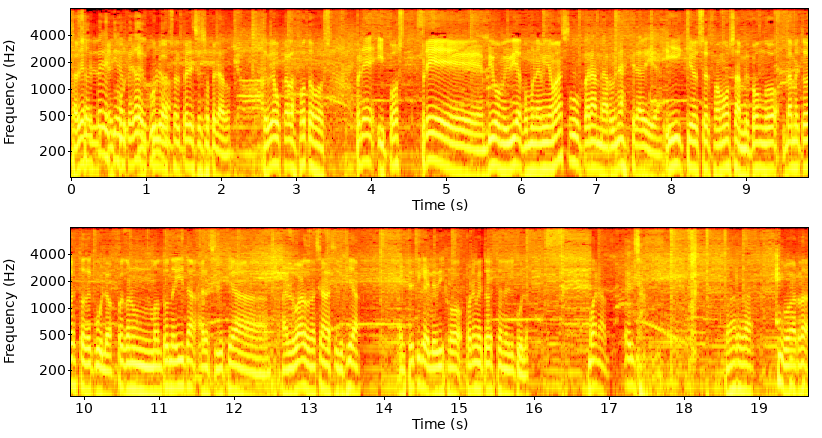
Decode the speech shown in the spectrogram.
¿Sabías Sol Pérez tiene operado el culo? de Sol Pérez es operado. Te voy a buscar las fotos pre y post. Pre vivo mi vida como una mina más. Uh, pará, me arruinaste la vida. Y quiero ser famosa, me pongo, dame todo esto de culo. Fue con un montón de guita a la cirugía, al lugar donde hacían la cirugía estética y le dijo, poneme todo esto en el culo. Bueno, el- Guarda, guarda.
